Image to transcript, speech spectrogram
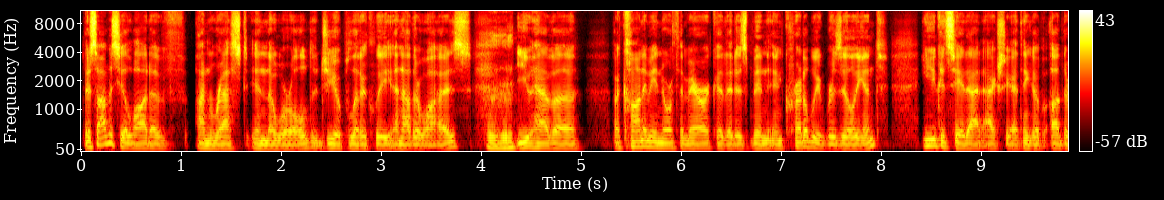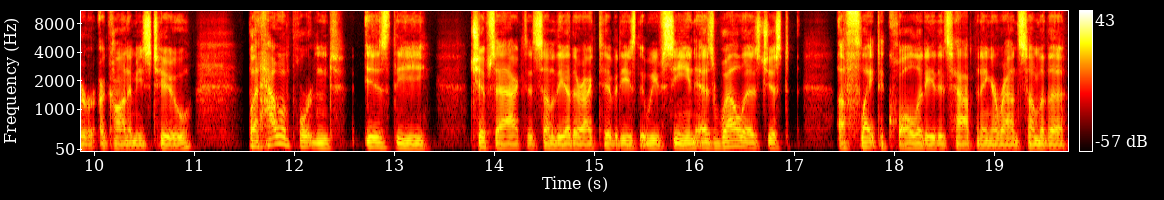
There's obviously a lot of unrest in the world, geopolitically and otherwise. Mm-hmm. You have a economy in North America that has been incredibly resilient. You could say that actually, I think, of other economies too. But how important is the CHIPS Act and some of the other activities that we've seen, as well as just a flight to quality that's happening around some of the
